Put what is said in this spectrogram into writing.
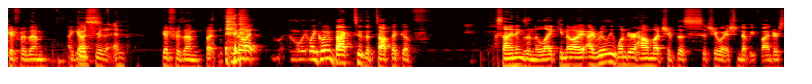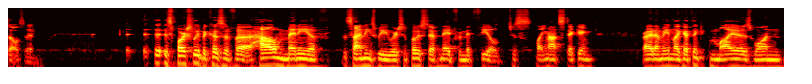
Good for them. I guess. Good for them good for them. But you know, I, like going back to the topic of signings and the like, you know, I, I really wonder how much of this situation that we find ourselves in is partially because of uh, how many of the signings we were supposed to have made for midfield just like not sticking. Right? I mean, like I think Maya is one.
